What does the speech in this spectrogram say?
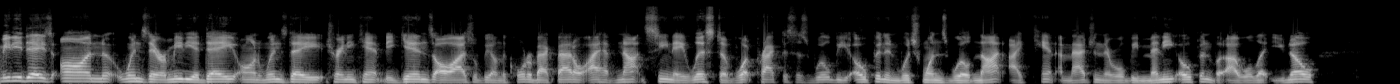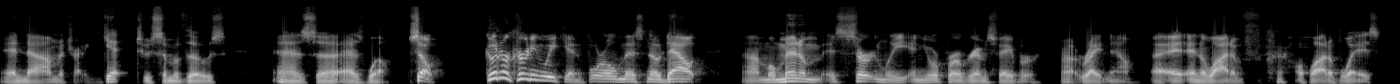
media days on Wednesday or media day on Wednesday. Training camp begins. All eyes will be on the quarterback battle. I have not seen a list of what practices will be open and which ones will not. I can't imagine there will be many open, but I will let you know. And uh, I'm going to try to get to some of those as uh, as well. So good recruiting weekend for Ole Miss, no doubt. Uh, momentum is certainly in your program's favor uh, right now, uh, in a lot of a lot of ways.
